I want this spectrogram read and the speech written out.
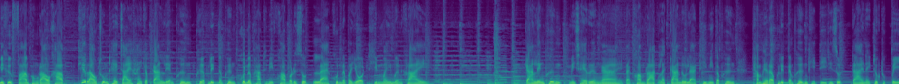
นี่คือฟาร์มของเราครับ ที่เราทุ่มเทใจให้กับการเลี้ยงผึ้งเพื่อผลิตน้ำผึ้งคุณภาพที่มีความบริสุทธิ์ และคุณประโยชน์ที่ไม่เหมือนใครการเลี้ยงผึ้งไม่ใช่เรื่องง่าย แต่ความรักและการดูแลที่มีต่อผึ้ง ทำให้เราผลิตน้ำผึ้งที่ดีที่สุดได้ในทุกๆปี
